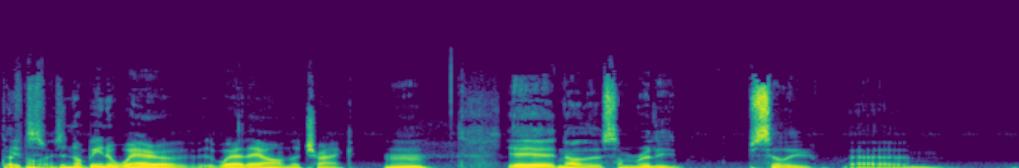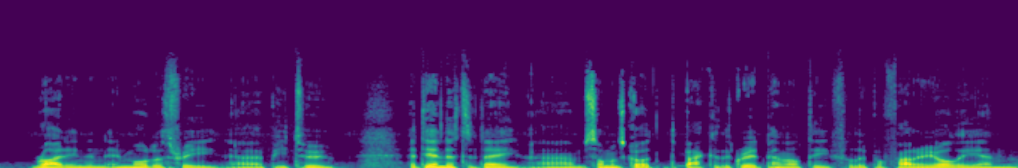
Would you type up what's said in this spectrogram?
definitely. it's just not being aware of where they are on the track. Mm. Yeah, yeah. No, there's some really silly um, riding in, in Moto 3 uh, P2. At the end of the day, um, someone's got the back of the grid penalty, Filippo Farioli, and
